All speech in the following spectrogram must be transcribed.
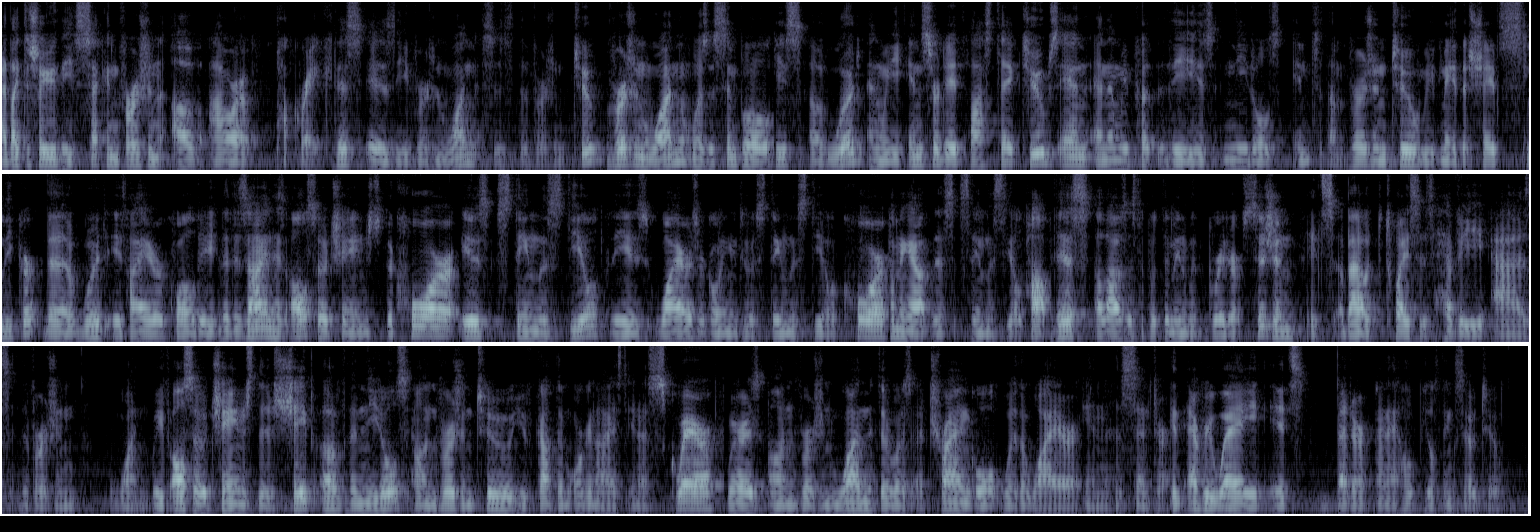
I'd like to show you the second version of our rake. This is the version 1, this is the version 2. Version 1 was a simple piece of wood and we inserted plastic tubes in and then we put these needles into them. Version 2, we've made the shape sleeker. The wood is higher quality. The design has also changed. The core is stainless steel. These wires are going into a stainless steel core, coming out this stainless steel top. This allows us to put them in with greater precision. It's about twice as heavy as the version 1. We've also changed the shape of the needles. On version 2, you've got them organized in a square, whereas on version 1, there was a triangle with a wire in the center. In every way, it's better, and I hope you'll think so too.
